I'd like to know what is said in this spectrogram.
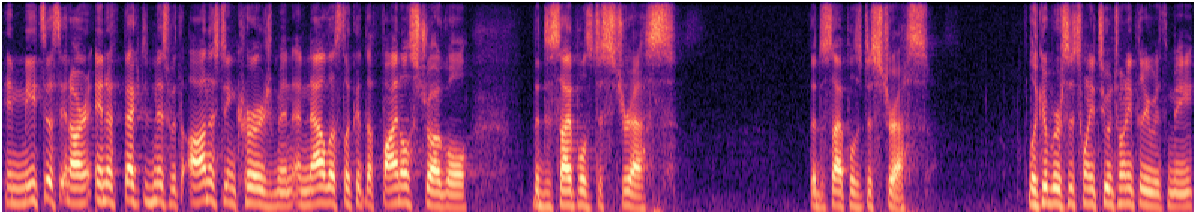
He meets us in our ineffectiveness with honest encouragement. And now let's look at the final struggle the disciples' distress. The disciples' distress. Look at verses 22 and 23 with me.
